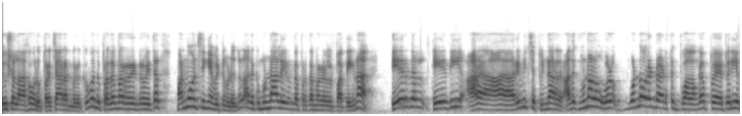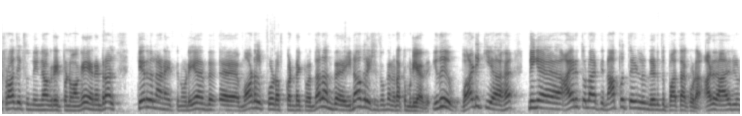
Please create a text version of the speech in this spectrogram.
யூஷுவலாக ஒரு பிரச்சாரம் இருக்கும். அது பிரதமர் என்று வைத்தால் மன்மோகன் சிங்கை விட்டு விடுங்கள். அதுக்கு முன்னால் இருந்த பிரதமர்கள் பார்த்தீங்கன்னா தேர்தல் தேதி அறிவிச்ச பின்னார் அதுக்கு முன்னால் ஒ- ரெண்டோ இடத்துக்கு போவாங்க. பெ- பெரிய ப்ராஜெக்ட்ஸ் வந்து இனாகிரேட் பண்ணுவாங்க. ஏனென்றால் தேர்தல் ஆணையத்தினுடைய அந்த மாடல் கோட் ஆஃப் கண்டக்ட் வந்தால் அந்த இனாகிரேஷன்ஸ் வந்து நடக்க முடியாது. இது வாடிக்கையாக நீங்க ஆயிரத்தி தொள்ளாயிரத்தி நாற்பத்தி ஏழுல இருந்து எடுத்து பார்த்தா கூட அது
